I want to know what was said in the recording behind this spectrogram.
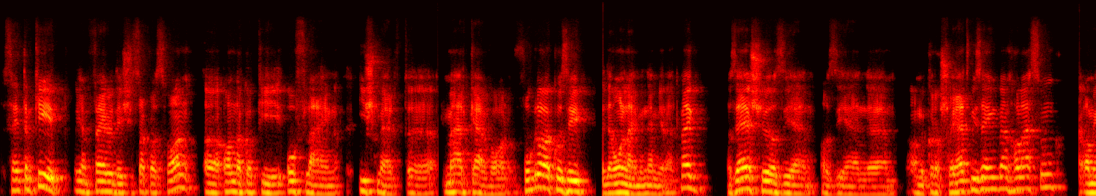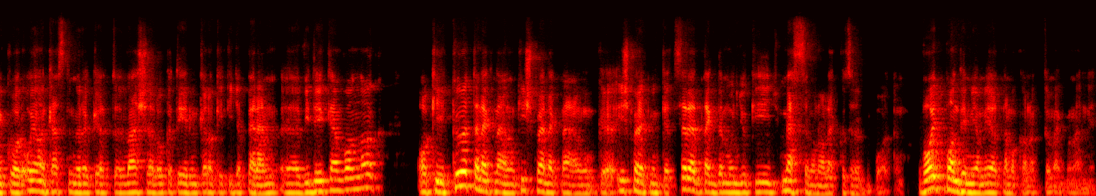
szerintem két olyan fejlődési szakasz van, annak, aki offline ismert márkával foglalkozik, de online még nem jelent meg, az első az ilyen, az ilyen, amikor a saját vizeinkben halászunk, amikor olyan customereket, vásárlókat érünk el, akik így a perem vidéken vannak, akik költenek nálunk, ismernek nálunk, ismerek minket, szeretnek, de mondjuk így messze van a legközelebbi voltunk. Vagy pandémia miatt nem akarnak tömegbe menni.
